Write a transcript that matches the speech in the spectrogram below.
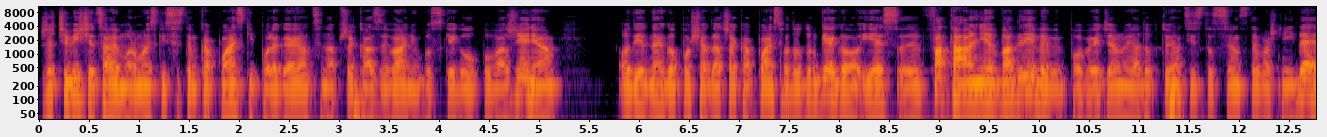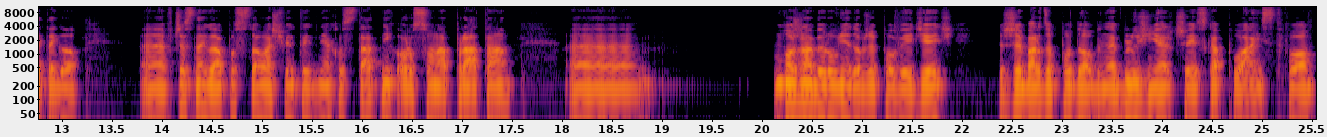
rzeczywiście cały mormoński system kapłański polegający na przekazywaniu boskiego upoważnienia od jednego posiadacza kapłaństwa do drugiego jest y, fatalnie wadliwy, bym powiedział. No i adoptując i stosując te właśnie idee tego e, wczesnego apostoła świętych w dniach ostatnich, Orsona Prata, e, można by równie dobrze powiedzieć, że bardzo podobne, bluźniercze jest kapłaństwo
